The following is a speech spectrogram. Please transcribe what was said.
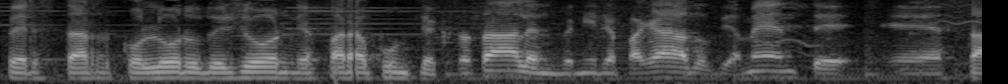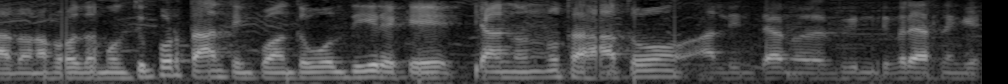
per star con loro due giorni a fare appunto extra talent, venire pagato ovviamente, è stata una cosa molto importante in quanto vuol dire che ti hanno notato all'interno del wrestling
